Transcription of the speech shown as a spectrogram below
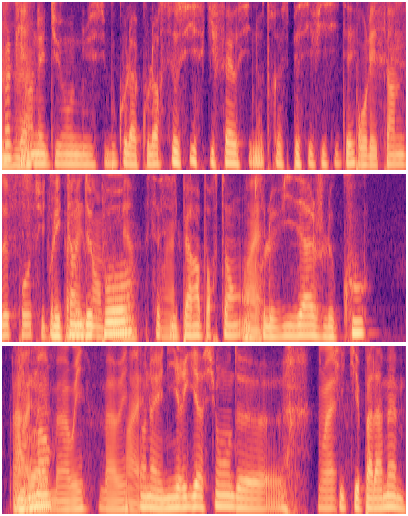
On, utilise beaucoup la couleur. C'est aussi ce qui fait aussi notre spécificité. Pour les teintes de peau, tu Pour dis les par teintes de peau, ça c'est Ouais. hyper important. Ouais. Entre le visage, le cou, Ah les ouais, mains. bah oui, bah oui. Ouais. Si on a une irrigation de... Ouais. qui, qui est pas la même.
